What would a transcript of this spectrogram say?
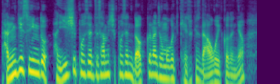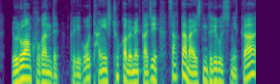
단기 스윙도 한 20% 30% 너끈한 종목은 계속해서 나오고 있거든요. 이러한 구간들 그리고 당일 시초가 매매까지 싹 다 말씀드리고 있으니까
